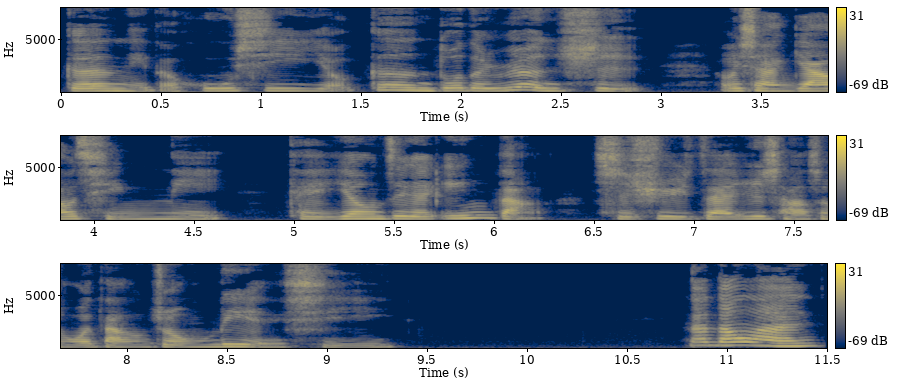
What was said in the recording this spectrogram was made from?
跟你的呼吸有更多的认识，我想邀请你可以用这个音档持续在日常生活当中练习。那当然。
